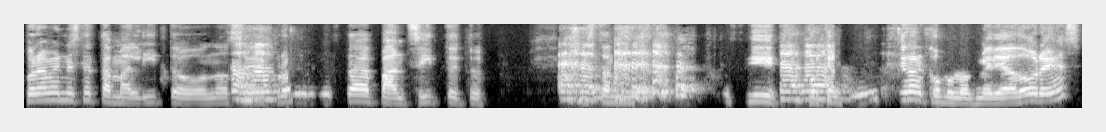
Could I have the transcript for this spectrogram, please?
prueben este tamalito, no sé, prueben este pancito y tú, Sí, porque eran como los mediadores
